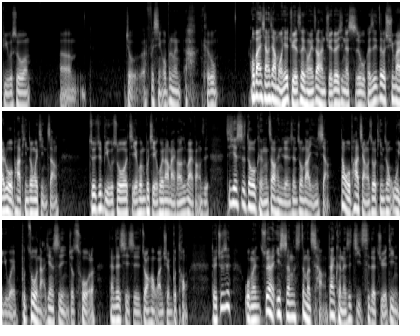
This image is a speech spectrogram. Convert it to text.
比如说，呃，就不行，我不能啊，可恶！我本来想讲某些决策可能会造成绝对性的失误，可是这个去脉络，我怕听众会紧张。就就比如说结婚不结婚啊，买房子不买房子，这些事都有可能造成你人生重大影响。但我怕讲的时候，听众误以为不做哪件事情就错了，但这其实状况完全不同。对，就是我们虽然一生是这么长，但可能是几次的决定。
